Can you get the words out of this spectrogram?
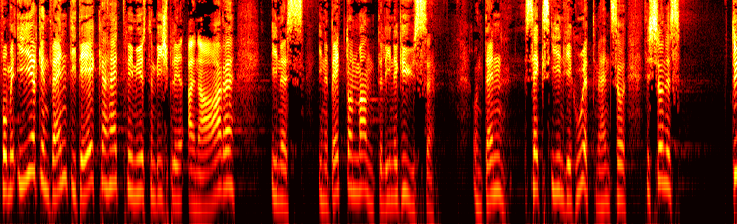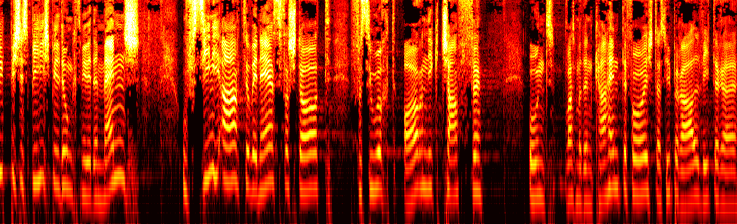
Wo man irgendwann die Idee hat, wir müssen zum Beispiel eine Aare in, ein, in einen Betonmantel hineingießen. Und dann Sex irgendwie gut. Wir haben so, das ist so ein typisches Beispiel, wie der Mensch auf seine Art, so wie er es versteht, versucht, Ordnung zu schaffen. Und was wir dann hatten davon ist, dass überall wieder äh,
